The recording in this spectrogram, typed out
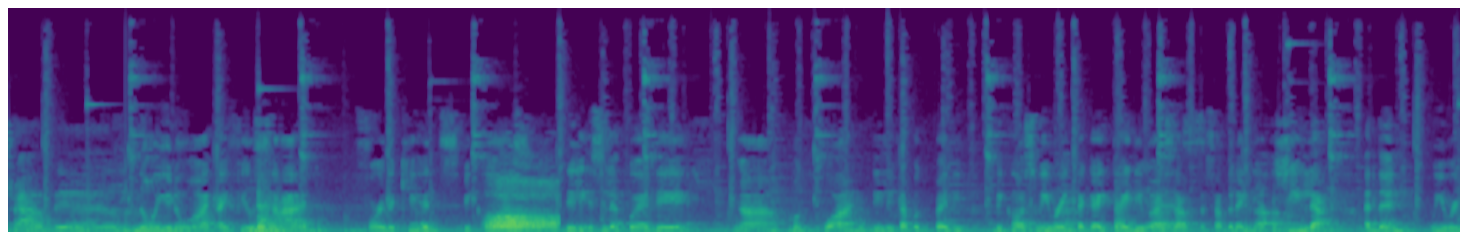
travel. No, you know what? I feel sad for the kids because dili sila pwede nga magkuan dili ta pag pwede. Because we were in Tagaytay di ba? Sa sa balay ni Ate Sheila. And then we were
